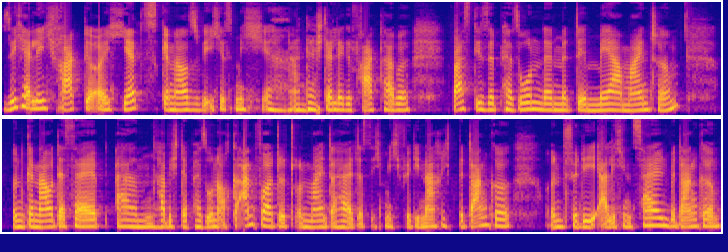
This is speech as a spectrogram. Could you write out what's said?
Sicherlich fragt ihr euch jetzt, genauso wie ich es mich äh, an der Stelle gefragt habe, was diese Person denn mit dem Mehr meinte. Und genau deshalb ähm, habe ich der Person auch geantwortet und meinte halt, dass ich mich für die Nachricht bedanke und für die ehrlichen Zeilen bedanke.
